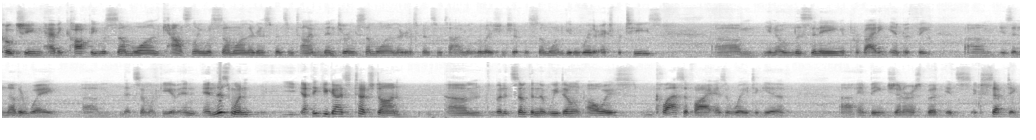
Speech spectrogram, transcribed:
coaching, having coffee with someone, counseling with someone. They're going to spend some time mentoring someone. They're going to spend some time in relationship with someone, giving away their expertise. Um, you know, listening and providing empathy um, is another way um, that someone can give. And and this one, I think you guys touched on, um, but it's something that we don't always classify as a way to give uh, and being generous, but it's accepting.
